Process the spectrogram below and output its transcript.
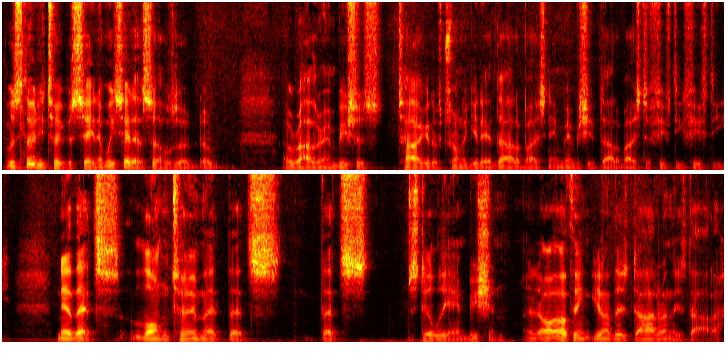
It was 32%, and we set ourselves a, a, a rather ambitious target of trying to get our database and our membership database to 50 50. Now, that's long term, that, that's, that's still the ambition. And I think, you know, there's data and there's data.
